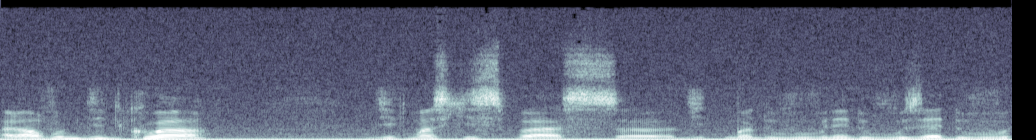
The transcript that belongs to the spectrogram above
Alors, vous me dites quoi? Dites-moi ce qui se passe. Dites-moi d'où vous venez, d'où vous êtes, d'où vous.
